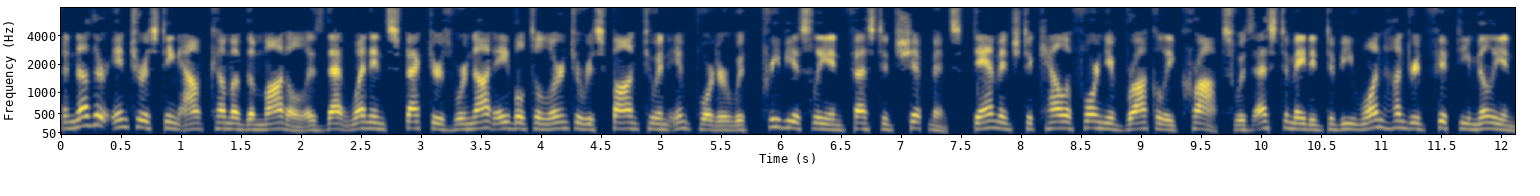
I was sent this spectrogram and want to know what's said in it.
Another interesting outcome of the model is that when inspectors were not able to learn to respond to an importer with previously infested shipments, damage to California broccoli crops was estimated to be $150 million.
